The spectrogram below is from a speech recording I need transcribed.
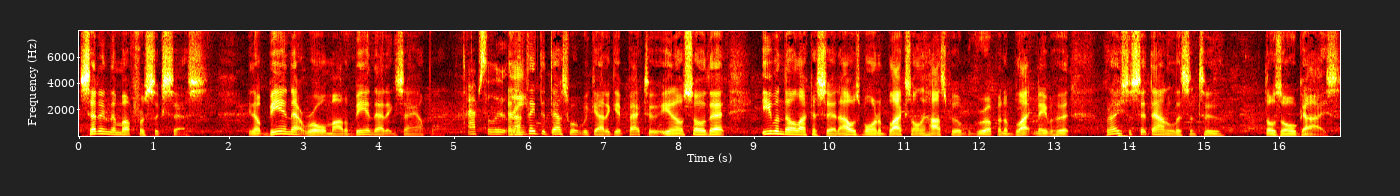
setting them up for success. You know, being that role model, being that example. Absolutely. And I think that that's what we got to get back to, you know, so that even though, like I said, I was born in a blacks only hospital, grew up in a black neighborhood, but I used to sit down and listen to those old guys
